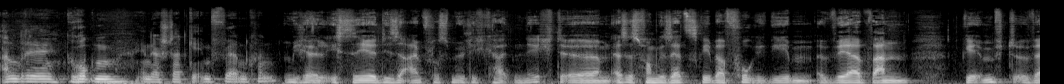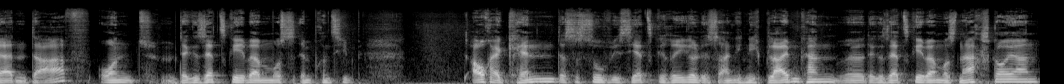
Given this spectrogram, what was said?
andere Gruppen in der Stadt geimpft werden können? Michael, ich sehe diese Einflussmöglichkeiten nicht. Ähm, es ist vom Gesetzgeber vorgegeben, wer wann geimpft werden darf. Und der Gesetzgeber muss im Prinzip auch erkennen, dass es so, wie es jetzt geregelt ist, eigentlich nicht bleiben kann. Äh, der Gesetzgeber muss nachsteuern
